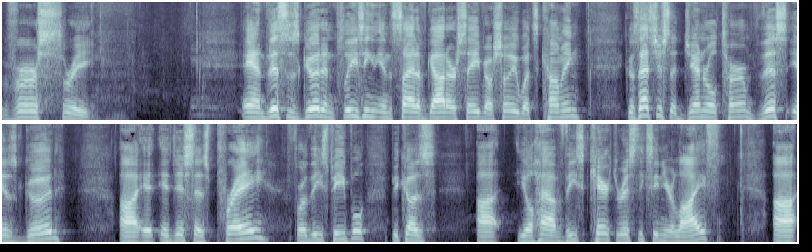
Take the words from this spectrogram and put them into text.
verse 3. And this is good and pleasing in the sight of God our Savior. I'll show you what's coming, because that's just a general term. This is good. Uh, it, it, just says pray for these people, because uh, you'll have these characteristics in your life. Uh,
